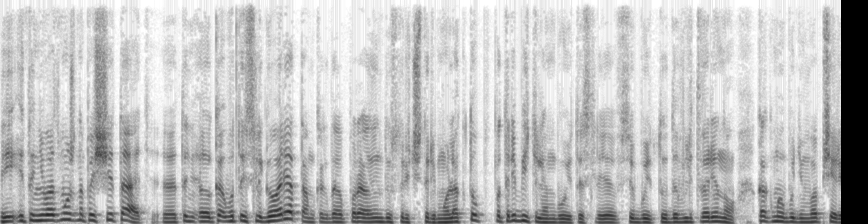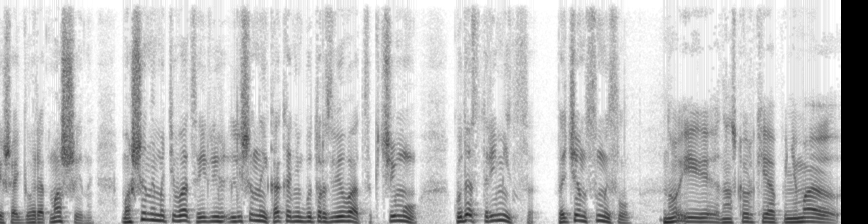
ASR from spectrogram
И это невозможно посчитать. Это, э, вот если говорят там, когда про индустрию 4.0, а кто потребителем будет, если все будет удовлетворено? Как мы будем вообще решать? Говорят, машины. Машины мотивации лишены. Как они будут развиваться? К чему? Куда стремиться? Зачем смысл? Ну и, насколько я понимаю,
